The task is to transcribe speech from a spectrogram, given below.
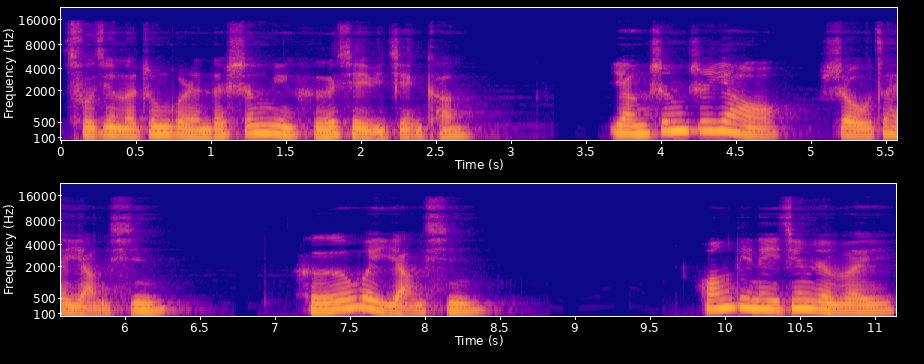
促进了中国人的生命和谐与健康。养生之要，首在养心。何谓养心？《黄帝内经》认为：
